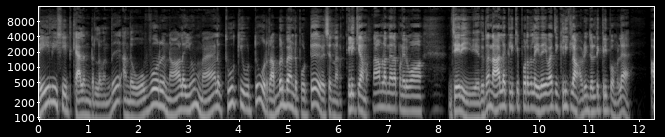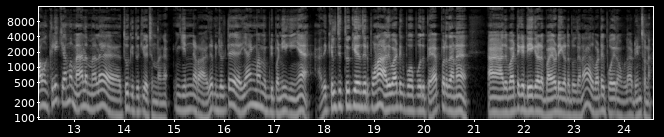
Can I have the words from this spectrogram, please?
டெய்லி ஷீட் கேலண்டரில் வந்து அந்த ஒவ்வொரு நாளையும் மேலே தூக்கி விட்டு ஒரு ரப்பர் பேண்டு போட்டு வச்சுருந்தாங்க கிளிக்காமல் நாமளாம் என்ன பண்ணிடுவோம்? சரி எதுதான் நாளில் கிளிக்க போகிறதில்ல இதையாச்சும் கிளிக்கலாம் அப்படின்னு சொல்லிட்டு கிளிப்போம்ல அவங்க கிளிக்காமல் மேலே மேலே தூக்கி தூக்கி வச்சுருந்தாங்க. என்னடா இது அப்படின்னு சொல்லிட்டு ஏங்க மேம் இப்படி பண்ணியிருக்கீங்க அது கிழிச்சு தூக்கி எறிஞ்சிட்டு போனால் அது பாட்டுக்கு போக போகுது. பேப்பர் தானே. அது பாட்டுக்கு டீக்ரேட பயோடிகிரேடபிள் தானே. அது பாட்டுக்கு போயிடும்ல அப்படின்னு சொன்னேன்.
